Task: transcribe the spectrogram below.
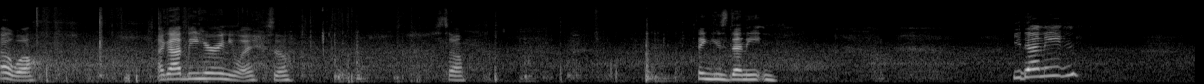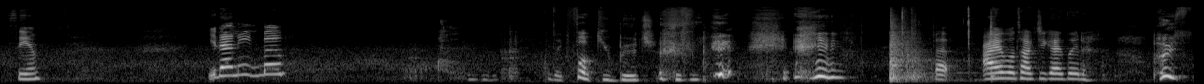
oh well. I gotta be here anyway, so so I think he's done eating. You done eating? See him? You done eating, boob? He's like, fuck you, bitch. but I will talk to you guys later. Peace.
